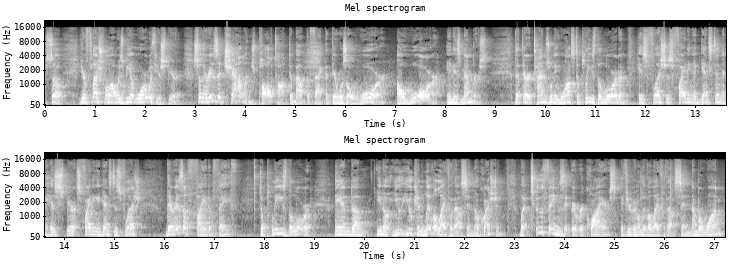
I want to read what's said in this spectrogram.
So your flesh will always be at war with your spirit. So there is a challenge. Paul talked about the fact that there was a war, a war in his members. That there are times when he wants to please the Lord and his flesh is fighting against him and his spirit's fighting against his flesh. There is a fight of faith to please the Lord. And um, you know, you you can live a life without sin, no question. But two things it, it requires if you're going to live a life without sin. Number one,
